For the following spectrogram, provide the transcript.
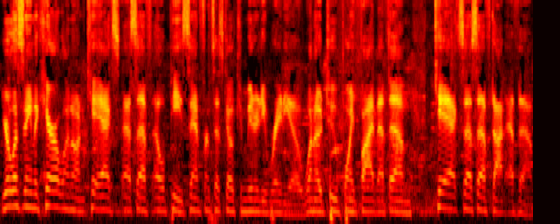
You're listening to Carolyn on KXSFLP, San Francisco Community Radio, 102.5 FM, KXSF.FM.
